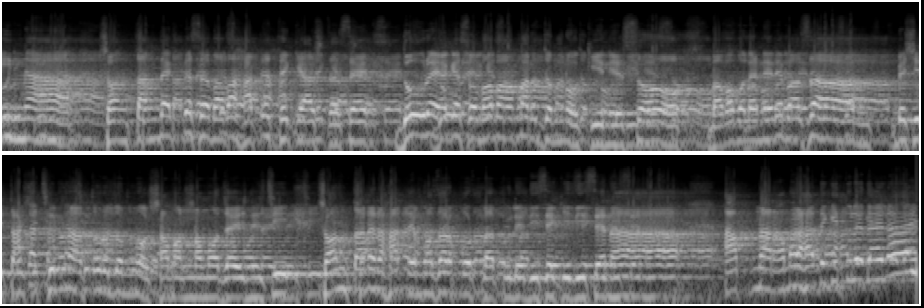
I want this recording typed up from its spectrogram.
কিনা। সন্তান দেখতেছে, বাবা হাটে থেকে আসতেছে, দৌড়ে গেছো, বাবা, আমার জন্য কিনেছো বাবা বলে নেরে বাজার বেশি টাকা ছিল না তোর জন্য সামান্য মজা এনেছি। সন্তানের হাতে মজার পোটলা তুলে দিছে কি দিছে না? আপনার আমার হাতে কি তুলে দেয় নাই?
